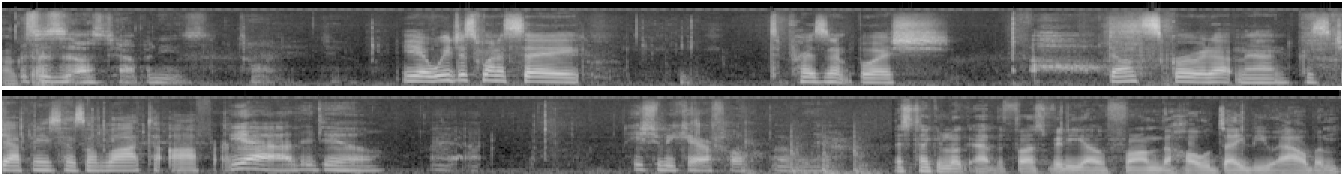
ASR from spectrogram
Okay. This is us Japanese toy. Too. Yeah, we just want to say to President Bush, don't screw it up, man, because Japanese has a lot to offer. Yeah, they do. I, I, he should be careful over there. Let's take a look at the first video from the Hole debut album.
